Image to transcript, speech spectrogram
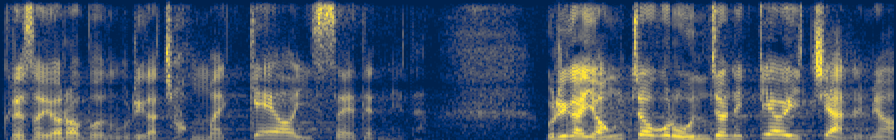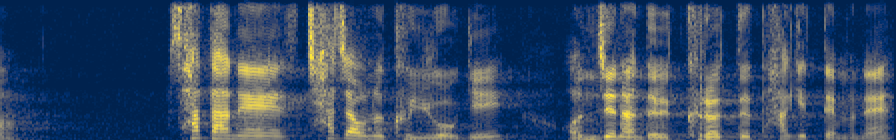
그래서 여러분, 우리가 정말 깨어 있어야 됩니다. 우리가 영적으로 온전히 깨어 있지 않으면 사단에 찾아오는 그 유혹이 언제나 늘 그럴듯하기 때문에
